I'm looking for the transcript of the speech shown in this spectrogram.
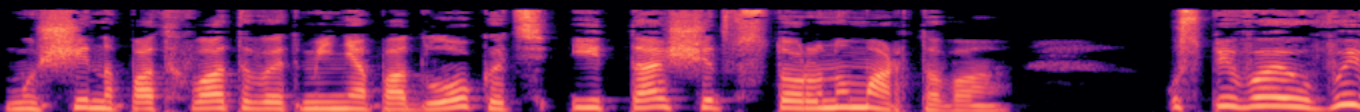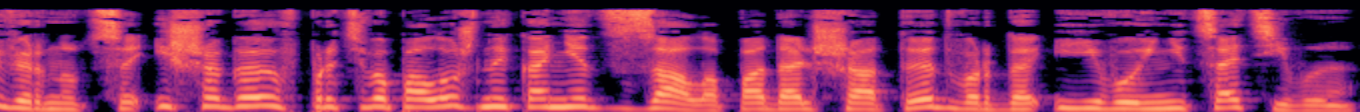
Мужчина подхватывает меня под локоть и тащит в сторону Мартова. Успеваю вывернуться и шагаю в противоположный конец зала, подальше от Эдварда и его инициативы.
